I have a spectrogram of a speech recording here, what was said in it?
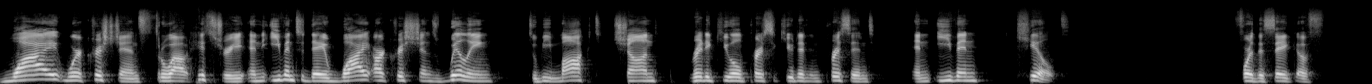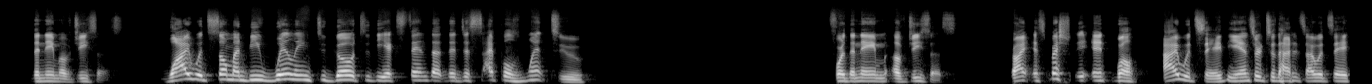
why were Christians throughout history and even today, why are Christians willing to be mocked, shunned, ridiculed, persecuted, imprisoned, and even killed for the sake of the name of Jesus? Why would someone be willing to go to the extent that the disciples went to for the name of Jesus? Right? Especially, well, I would say the answer to that is I would say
